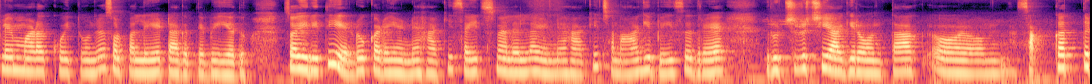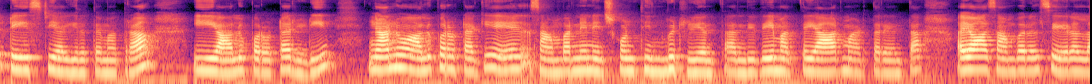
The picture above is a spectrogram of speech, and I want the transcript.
ಫ್ಲೇಮ್ ಮಾಡೋಕ್ಕೆ ಹೋಯಿತು ಅಂದರೆ ಸ್ವಲ್ಪ ಲೇಟ್ ಆಗುತ್ತೆ ಬೇಯೋದು. ಸೊ ಈ ರೀತಿ ಎರಡೂ ಕಡೆ ಎಣ್ಣೆ ಹಾಕಿ ಸೈಡ್ಸ್ನಲ್ಲೆಲ್ಲ ಎಣ್ಣೆ ಹಾಕಿ ಚೆನ್ನಾಗಿ ಬೇಯಿಸಿದ್ರೆ ರುಚಿ ರುಚಿಯಾಗಿರೋವಂಥ ಸಖತ್ತು ಟೇಸ್ಟಿಯಾಗಿರುತ್ತೆ ಮಾತ್ರ ಈ ಆಲೂ ಪರೋಟ ರೆಡಿ. ನಾನು ಆಲೂ ಪರೋಟಾಗೆ ಸಾಂಬಾರನ್ನೇ ನೆಂಚ್ಕೊಂಡು ತಿಂದ್ಬಿಟ್ರಿ ಅಂತ ಅಂದಿದ್ದೆ, ಮತ್ತು ಯಾರು ಮಾಡ್ತಾರೆ ಅಂತ. ಅಯ್ಯೋ, ಆ ಸಾಂಬಾರಲ್ಲಿ ಸೇರಲ್ಲ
